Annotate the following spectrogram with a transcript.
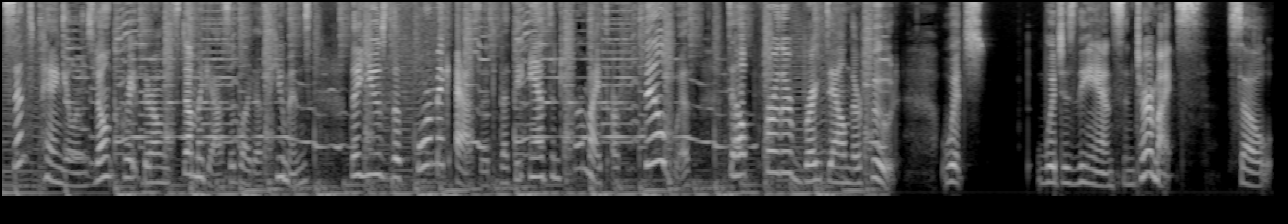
Since pangolins don't create their own stomach acid like us humans, they use the formic acid that the ants and termites are filled with to help further break down their food, which which is the ants and termites. So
